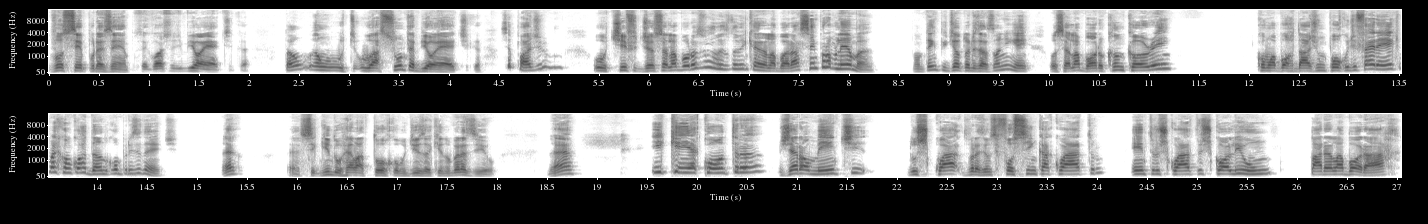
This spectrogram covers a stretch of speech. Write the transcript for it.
você, por exemplo, você gosta de bioética. Então, o, o assunto é bioética. Você pode, o Chief Justice elaborou, você também quer elaborar sem problema. Não tem que pedir autorização a ninguém. Você elabora o concurring com uma abordagem um pouco diferente, mas concordando com o presidente. Né? É, seguindo o relator, como diz aqui no Brasil. Né? E quem é contra, geralmente, dos quatro, por exemplo, se for 5 a 4, entre os quatro, escolhe um para elaborar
